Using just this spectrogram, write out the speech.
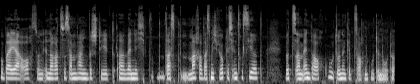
Wobei ja auch so ein innerer Zusammenhang besteht, äh, wenn ich was mache, was mich wirklich interessiert, wird es am Ende auch gut und dann gibt es auch eine gute Note.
